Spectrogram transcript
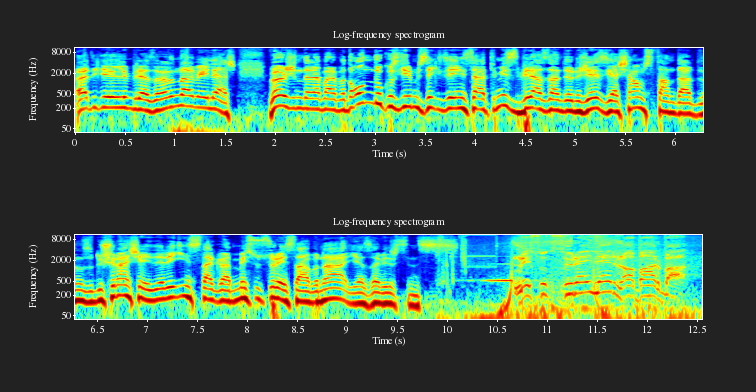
Hadi gelelim birazdan hanımlar beyler. Virgin'de Rabarba'da 19.28 yayın saatimiz. Birazdan döneceğiz. Yaşam standartınızı düşüren şeyleri Instagram mesut süre hesabına yazabilirsiniz. Mesut Süreyle Rabarba.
